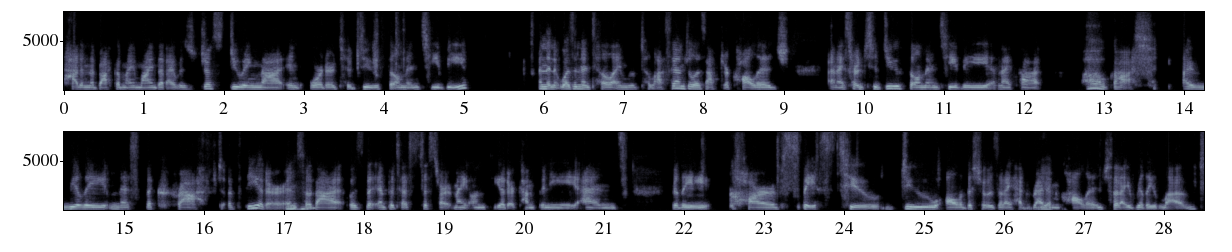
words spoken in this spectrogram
had in the back of my mind that i was just doing that in order to do film and tv and then it wasn't until i moved to los angeles after college and i started to do film and tv and i thought oh gosh i really miss the craft of theater and mm-hmm. so that was the impetus to start my own theater company and really carve space to do all of the shows that I had read yeah. in college that I really loved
